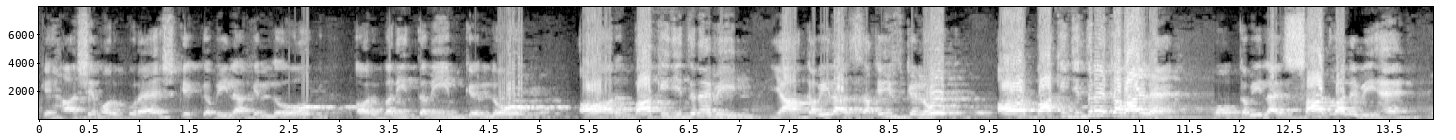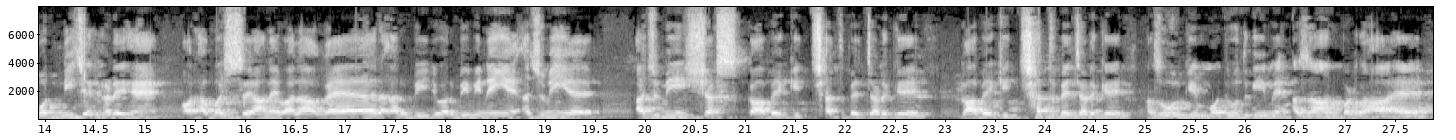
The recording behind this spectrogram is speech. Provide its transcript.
کہ ہاشم اور قریش کے قبیلہ کے لوگ اور بنی تمیم کے لوگ اور باقی جتنے بھی یہاں قبیلہ ثقیف کے لوگ اور باقی جتنے قبائل ہیں وہ قبیلہ سات والے بھی ہیں، وہ نیچے کھڑے ہیں۔ اور حبش سے آنے والا غیر عربی، جو عربی بھی نہیں ہے، اجمی ہے۔ اجمی شخص کعبے کی چھت پہ چڑھ کے، کعبے کی چھت پہ چڑھ کے حضور کی موجودگی میں اذان پڑھ رہا ہے۔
